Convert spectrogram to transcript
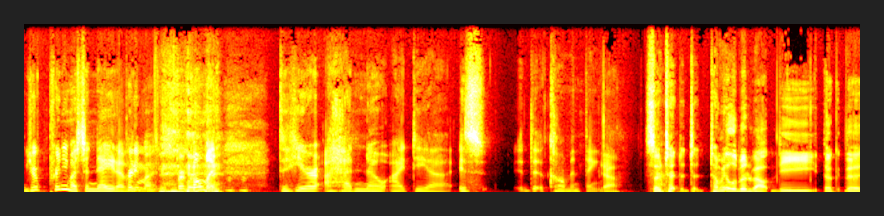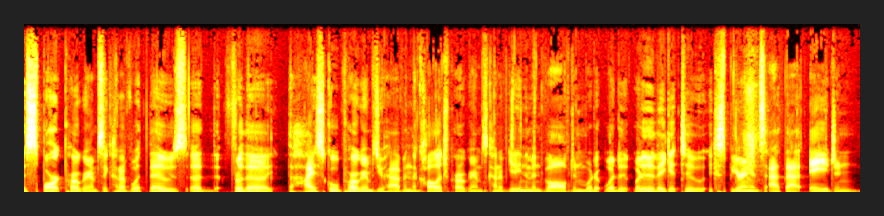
you're pretty much a native, Pretty much. for Coleman. to hear I had no idea is the common thing. Yeah. So t- t- tell me a little bit about the, the the Spark programs and kind of what those uh, for the the high school programs you have and the college programs, kind of getting them involved and what what what do they get to experience at that age and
